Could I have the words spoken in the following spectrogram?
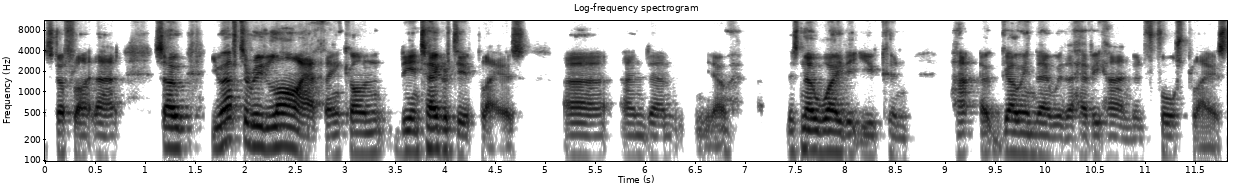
stuff like that. So you have to rely, I think, on the integrity of players, uh, and um, you know, there's no way that you can ha- go in there with a heavy hand and force players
